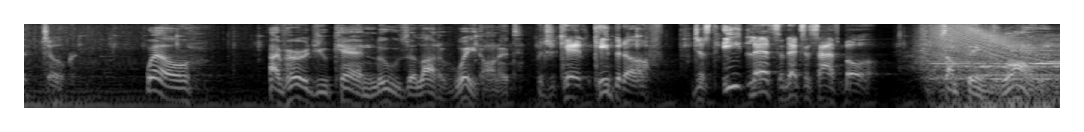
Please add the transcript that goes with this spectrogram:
A joke. Well, I've heard you can lose a lot of weight on it. But you can't keep it off. Just eat less and exercise more. Something's wrong.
